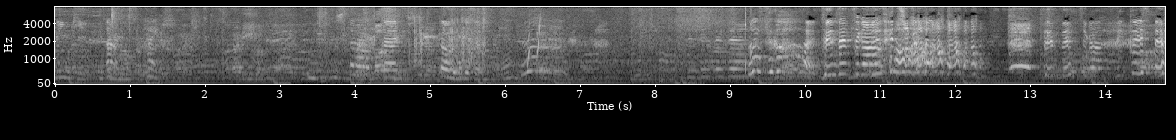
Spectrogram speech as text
雰囲気見てみます？はい。そしたら一回タオルも取っちゃいますようわすごい。全然違う。全然違うびっくりした。よ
